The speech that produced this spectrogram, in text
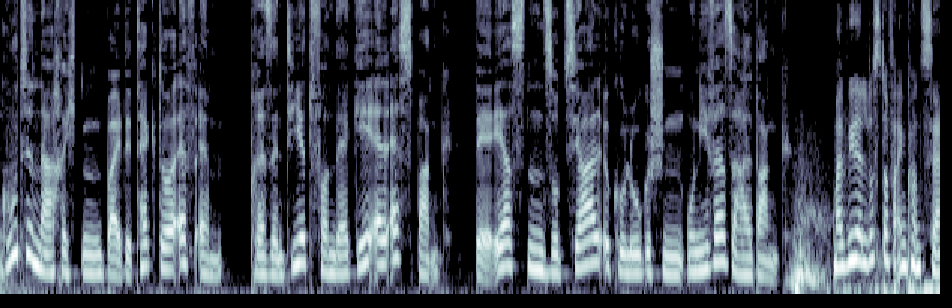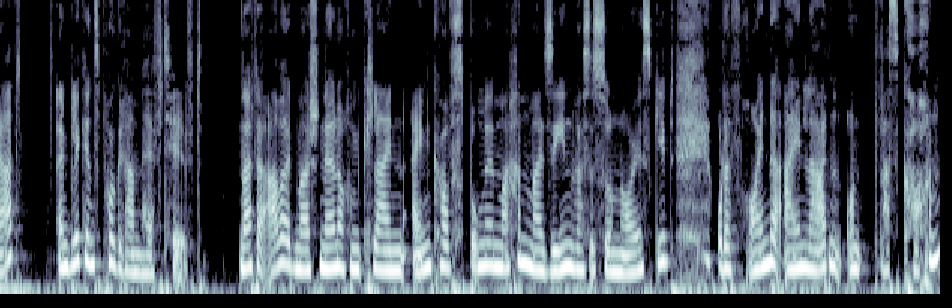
Gute Nachrichten bei Detektor FM. Präsentiert von der GLS Bank, der ersten sozialökologischen Universalbank. Mal wieder Lust auf ein Konzert? Ein Blick ins Programmheft hilft. Nach der Arbeit mal schnell noch einen kleinen Einkaufsbummel machen, mal sehen, was es so Neues gibt. Oder Freunde einladen und was kochen.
